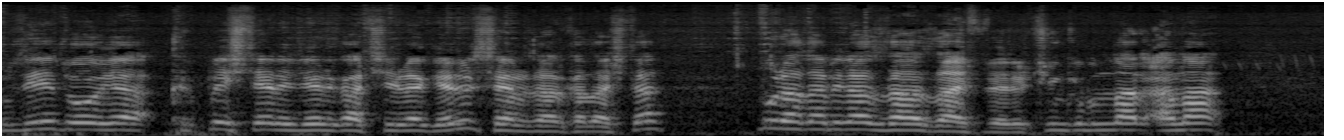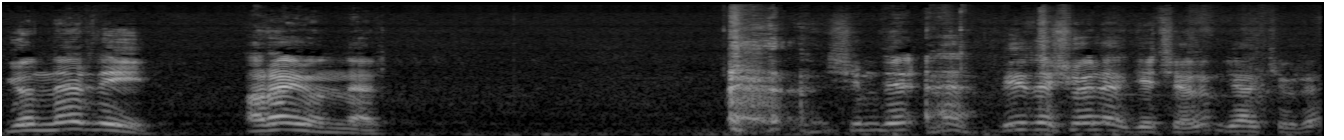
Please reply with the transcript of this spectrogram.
kuzeydoğuya 45 derecelik açıyla gelirseniz arkadaşlar burada biraz daha zayıf verir. Çünkü bunlar ana yönler değil. Ara yönler. Şimdi bir de şöyle geçelim. Gel Kübra.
